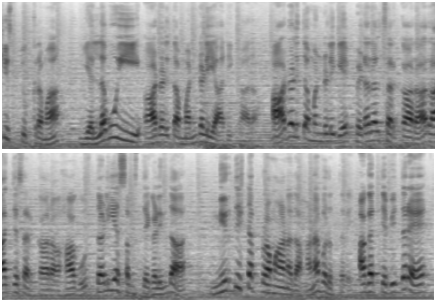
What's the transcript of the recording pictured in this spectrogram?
ಶಿಸ್ತು ಕ್ರಮ, ಎಲ್ಲವೂ ಈ ಆಡಳಿತ ಮಂಡಳಿಯ ಅಧಿಕಾರ. ಆಡಳಿತ ಮಂಡಳಿಗೆ ಫೆಡರಲ್ ಸರ್ಕಾರ, ರಾಜ್ಯ ಸರ್ಕಾರ ಹಾಗೂ ಸ್ಥಳೀಯ ಸಂಸ್ಥೆಗಳಿಂದ ನಿರ್ದಿಷ್ಟ ಪ್ರಮಾಣದ ಹಣ ಬರುತ್ತದೆ. ಅಗತ್ಯ ಬಿದ್ದರೆ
